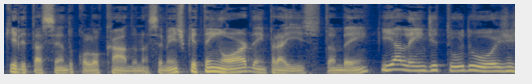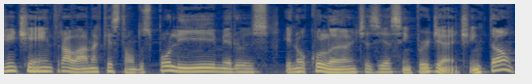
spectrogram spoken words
que ele está sendo colocado na semente, porque tem ordem para isso também. E além de tudo, hoje a gente entra lá na questão dos polímeros, inoculantes e assim por diante. Então,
